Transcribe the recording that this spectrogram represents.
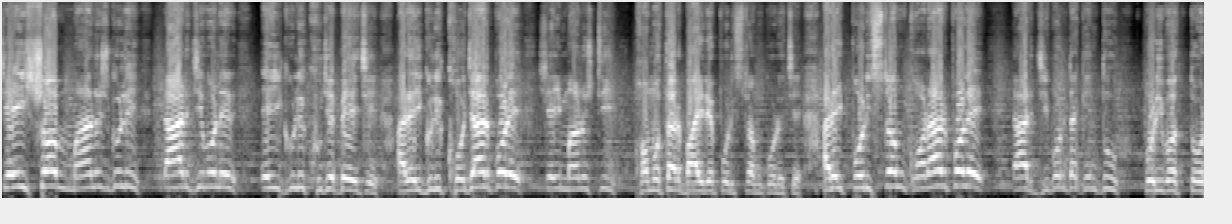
সেই সব মানুষগুলি তার জীবনের এইগুলি খুঁজে পেয়েছে। আর এইগুলি খোঁজার পরে সেই মানুষটি ক্ষমতার বাইরে পরিশ্রম করেছে। আর এই পরিশ্রম করার ফলে তার জীবনটা কিন্তু পরিবর্তন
